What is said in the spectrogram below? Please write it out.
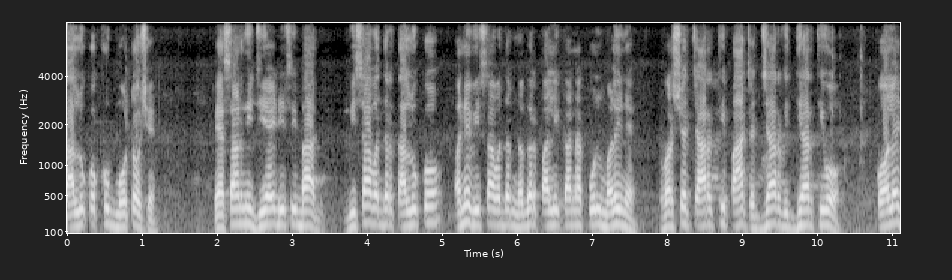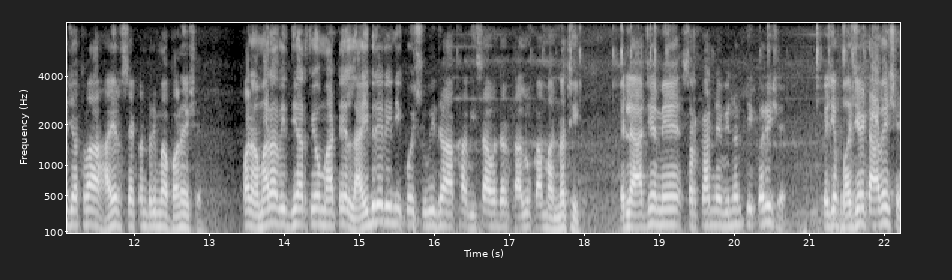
તાલુકો ખૂબ મોટો છે. ભેસાણની જીઆઈડીસી બાદ વિસાવદર તાલુકો અને વિસાવદર નગરપાલિકાના કુલ મળીને વર્ષે ચારથી પાંચ હજાર વિદ્યાર્થીઓ કોલેજ અથવા હાયર સેકન્ડરીમાં ભણે છે. પણ અમારા વિદ્યાર્થીઓ માટે લાઇબ્રેરીની કોઈ સુવિધા આખા વિસાવદર તાલુકામાં નથી. એટલે આજે મેં સરકારને વિનંતી કરી છે કે જે બજેટ આવે છે,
